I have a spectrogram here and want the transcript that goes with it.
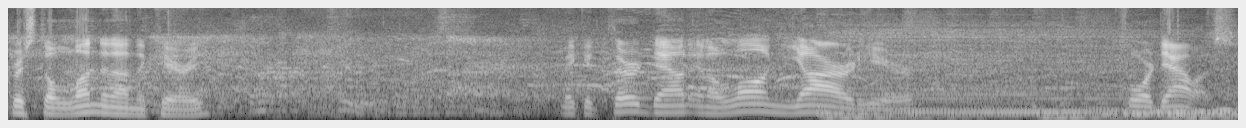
Crystal London on the carry. Make it third down and a long yard here for Dallas.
